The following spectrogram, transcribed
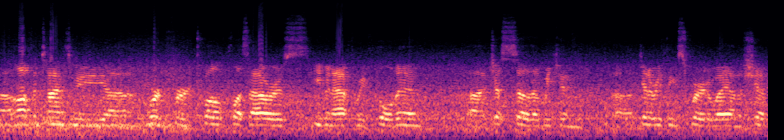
Uh, oftentimes we uh, work for 12 plus hours even after we've pulled in, uh, just so that we can uh, get everything squared away on the ship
